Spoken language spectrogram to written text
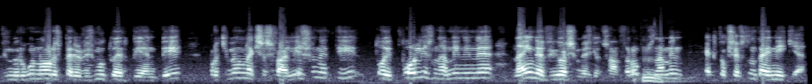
δημιουργούν όρους περιορισμού του Airbnb προκειμένου να εξασφαλίσουν ότι το οι να, μην είναι, να είναι βιώσιμες για τους ανθρώπους, να μην εκτοξευτούν τα ενίκια.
